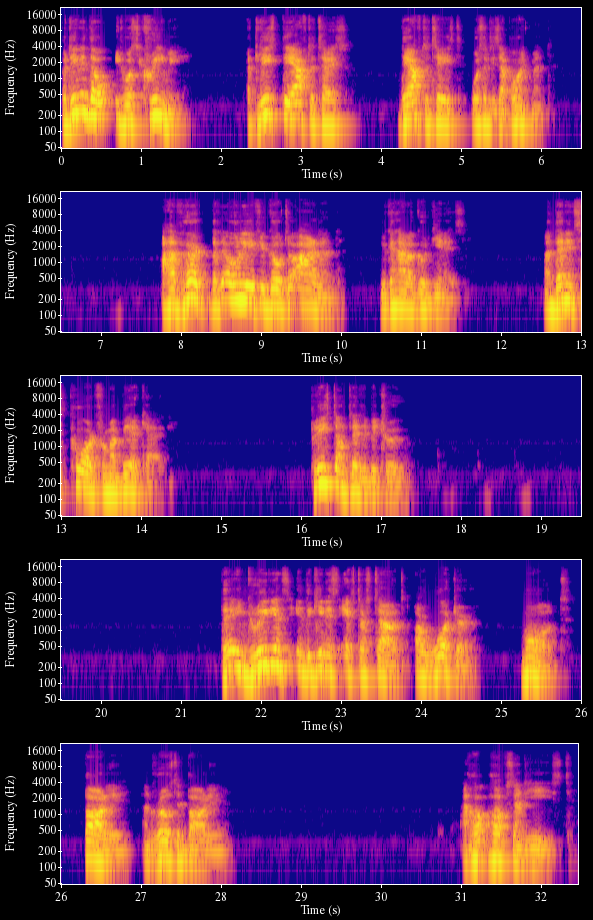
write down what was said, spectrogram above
But even though it was creamy, at least the aftertaste the aftertaste was a disappointment. I have heard that only if you go to Ireland you can have a good Guinness. And then it's poured from a beer keg. Please don't let it be true. The ingredients in the Guinness Extra Stout are water, malt, barley, and roasted barley, hops, and yeast.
